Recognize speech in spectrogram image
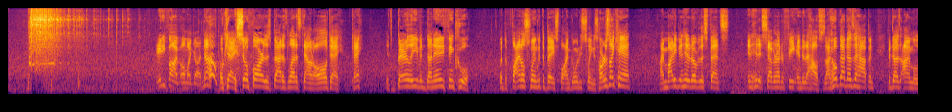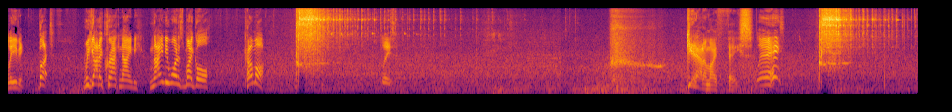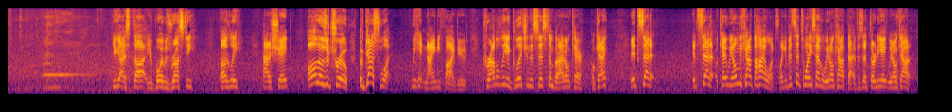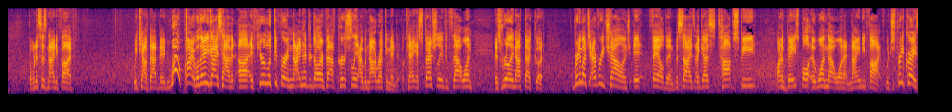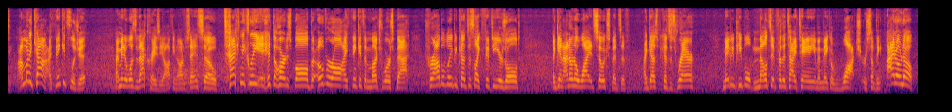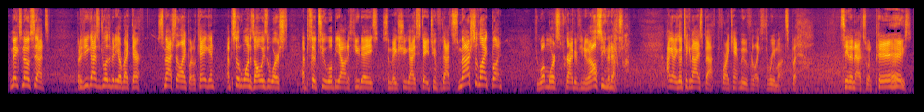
85, oh my God, no! Okay, so far this bat has let us down all day, okay? It's barely even done anything cool. But the final swing with the baseball, I'm going to swing as hard as I can. I might even hit it over this fence and hit it 700 feet into the houses. I hope that doesn't happen. If it does, I'm leaving. But we gotta crack 90. 91 is my goal. Come on. Please. Get out of my face. Please. You guys thought your boy was rusty, ugly, out of shape. All those are true, but guess what? We hit 95, dude. Probably a glitch in the system, but I don't care, okay? It said it. It said it, okay? We only count the high ones. Like if it said 27, we don't count that. If it said 38, we don't count it. But when it says 95, we count that baby. Woo! All right, well there you guys have it. Uh, if you're looking for a $900 bat, personally, I would not recommend it, okay? Especially if it's that one, it's really not that good. Pretty much every challenge it failed in, besides, I guess, top speed On a baseball, it won that one at 95, which is pretty crazy. I'm gonna count it. I think it's legit. I mean, it wasn't that crazy off, you know what I'm saying? So technically it hit the hardest ball, but overall I think it's a much worse bat, probably because it's like 50 years old. Again, I don't know why it's so expensive. I guess because it's rare. Maybe people melt it for the titanium and make a watch or something. I don't know, makes no sense. But if you guys enjoyed the video right there, smash that like button, okay? Again, episode one is always the worst. Episode two will be out in a few days, so make sure you guys stay tuned for that. Smash the like button. If you want more, subscribe if you're new, and I'll see you in the next one. I gotta go take an ice bath before I can't move for like three months, but see you in the next one. Peace.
